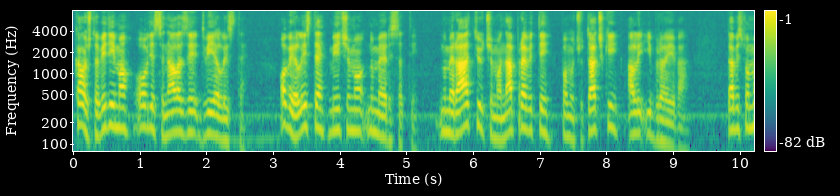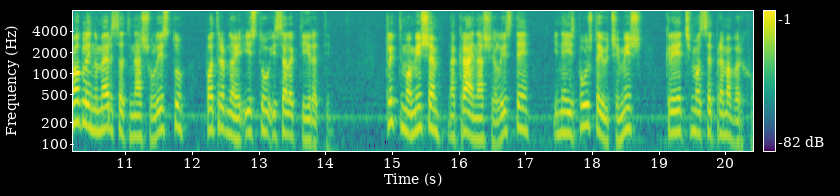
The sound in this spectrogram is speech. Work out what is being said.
Kao što vidimo, ovdje se nalaze dvije liste. Ove liste mi ćemo numerisati. Numeraciju ćemo napraviti pomoću tački, ali i brojeva. Da bismo mogli numerisati našu listu, potrebno je istu i selektirati. Kliknimo mišem na kraj naše liste i ne ispuštajući miš krećemo se prema vrhu.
